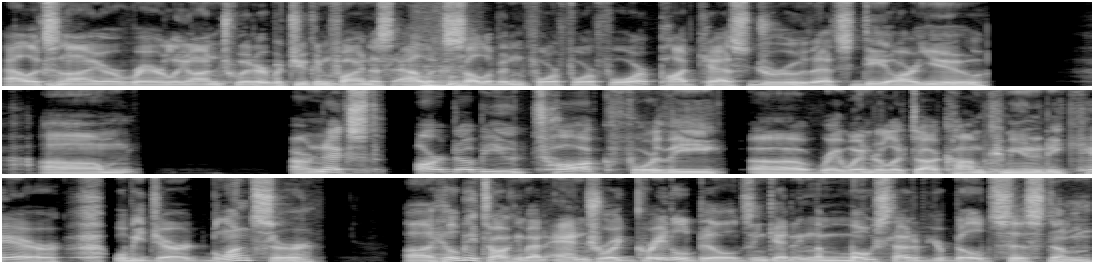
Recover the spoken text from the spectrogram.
Alex and I are rarely on Twitter, but you can find us Alex Sullivan four four four podcast Drew. That's D R U. Um, our next RW talk for the uh, RayWenderlich.com community care will be Jared Blunzer. Uh, he'll be talking about Android Gradle builds and getting the most out of your build system.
